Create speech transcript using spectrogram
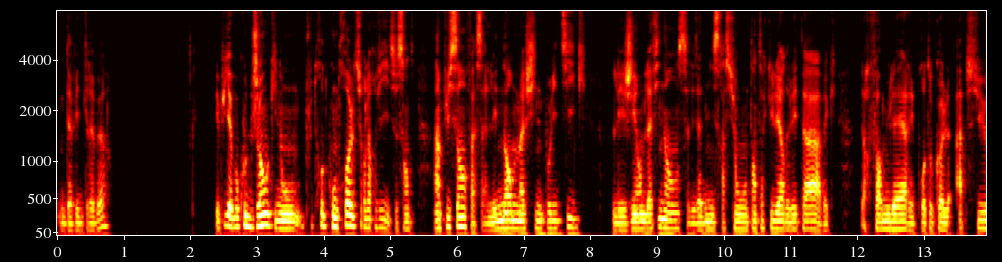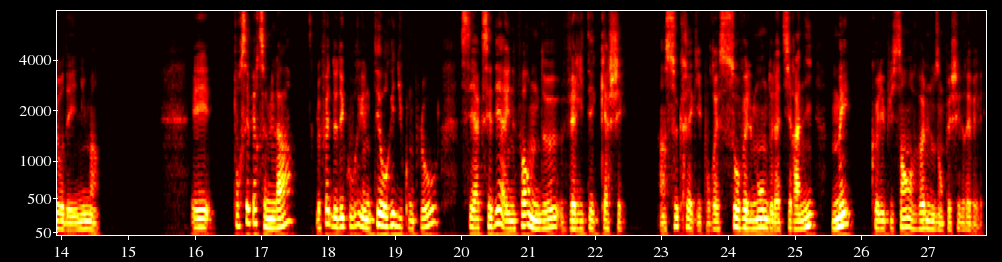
David Graeber. Et puis il y a beaucoup de gens qui n'ont plus trop de contrôle sur leur vie, ils se sentent impuissants face à l'énorme machine politique, les géants de la finance, les administrations tentaculaires de l'État avec leurs formulaires et protocoles absurdes et inhumains. Et pour ces personnes-là, le fait de découvrir une théorie du complot, c'est accéder à une forme de vérité cachée, un secret qui pourrait sauver le monde de la tyrannie, mais que les puissants veulent nous empêcher de révéler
